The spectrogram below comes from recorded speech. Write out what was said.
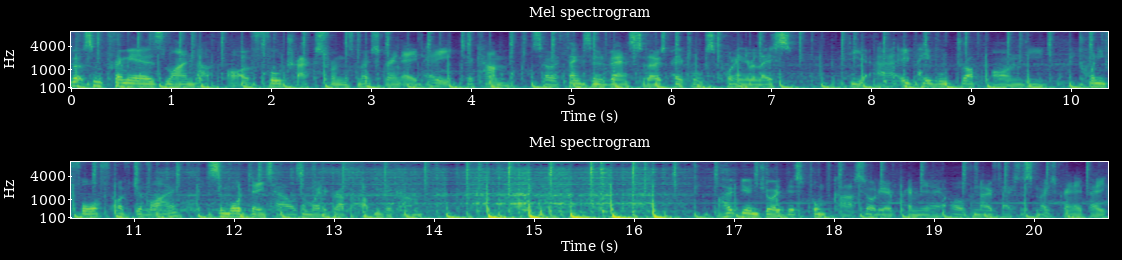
We've got some premieres lined up of full tracks from the Smokescreen EP to come, so thanks in advance to those people supporting the release. The uh, EP will drop on the 24th of July. Some more details on where to grab a copy to come. I hope you enjoyed this Boompcast audio premiere of No Faces Smokescreen EP.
